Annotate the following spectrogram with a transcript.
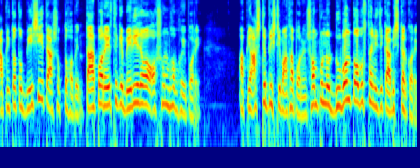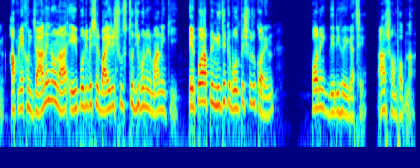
আপনি তত বেশি এতে আসক্ত হবেন। তারপর এর থেকে বেরিয়ে যাওয়া অসম্ভব হয়ে পড়ে। আপনি আষ্টে পৃষ্ঠে মাথা পড়েন, সম্পূর্ণ ডুবন্ত অবস্থায় নিজেকে আবিষ্কার করেন। আপনি এখন জানেনও না এই পরিবেশের বাইরে সুস্থ জীবনের মানে কি। এরপর আপনি নিজেকে বলতে শুরু করেন, অনেক দেরি হয়ে গেছে, আর সম্ভব না।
